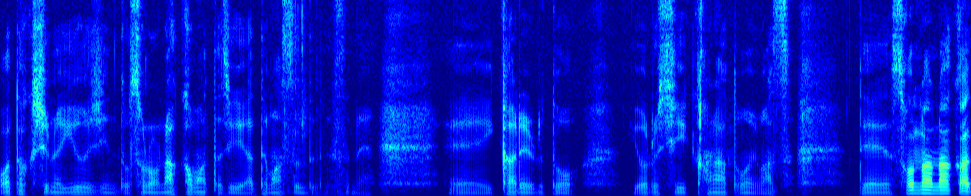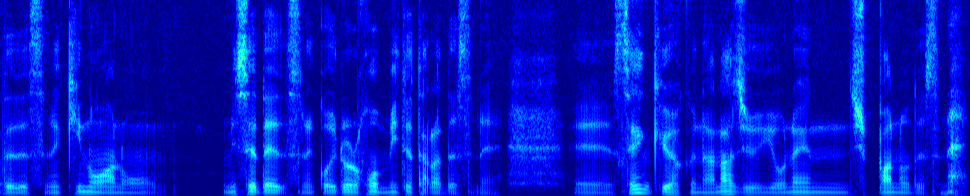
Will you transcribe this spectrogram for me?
私の友人とその仲間たちがやってますんでですね、えー行かれるとよろしいかなと思います。で、そんな中でですね、昨日、あの、店でですね、こういろいろ本見てたらですね、えー1974年出版のですね、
